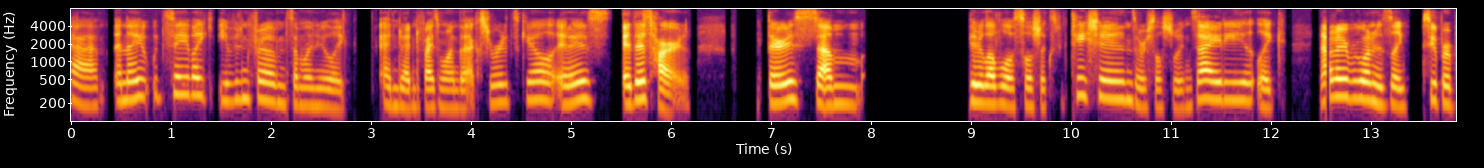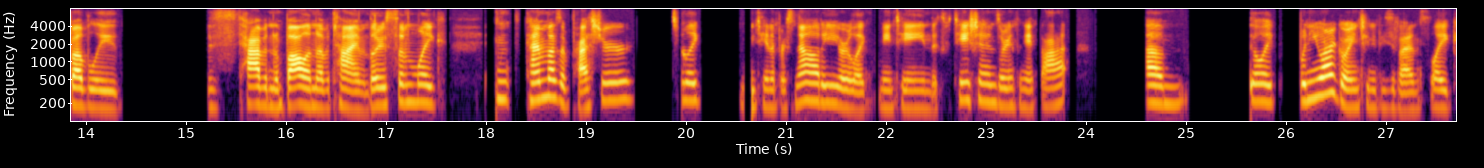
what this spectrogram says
Yeah, and I would say like even from someone who like identifies more on the extroverted scale, it is it is hard. There is some their level of social expectations or social anxiety. Like not everyone who's like super bubbly is having a ballin' of a time. There's some like kind of as a pressure to like maintain a personality or like maintain expectations or anything like that. Um, so like when you are going to these events, like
